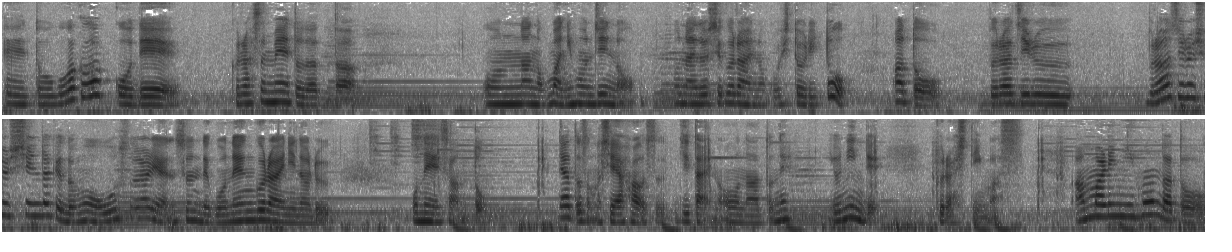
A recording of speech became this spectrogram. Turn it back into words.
えーと、語学学校でクラスメートだった女の子、まあ、日本人の同い年ぐらいの子1人とあとブラジルブラジル出身だけどもオーストラリアに住んで5年ぐらいになるお姉さんとであとそのシェアハウス自体のオーナーとね4人で暮らしています。あんまり日本だと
